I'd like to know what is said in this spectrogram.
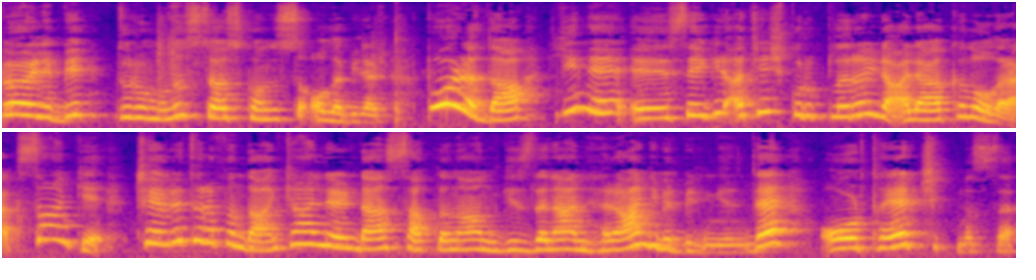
böyle bir durumunuz söz konusu olabilir. Bu arada yine e, sevgili ateş gruplarıyla alakalı olarak sanki çevre tarafından kendilerinden saklanan, gizlenen herhangi bir bilginin de ortaya çıkması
